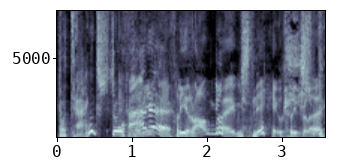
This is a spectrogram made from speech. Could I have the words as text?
Wo denkst du Ein bisschen- Ein her? bisschen rangeln im Schnee, ein bisschen blöd.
